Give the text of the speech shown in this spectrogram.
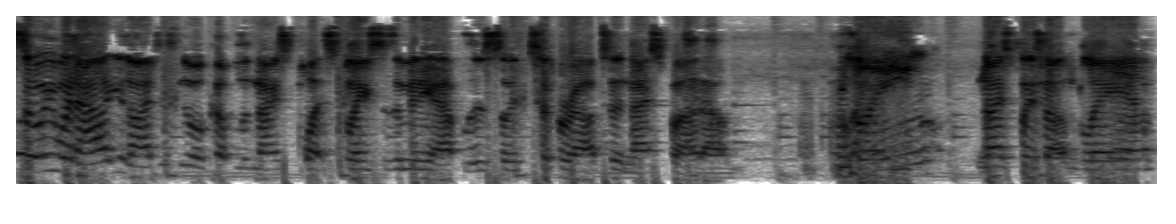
so we went out. You know, I just knew a couple of nice places in Minneapolis, so I took her out to a nice spot out. Blaine, nice place out in Blaine.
